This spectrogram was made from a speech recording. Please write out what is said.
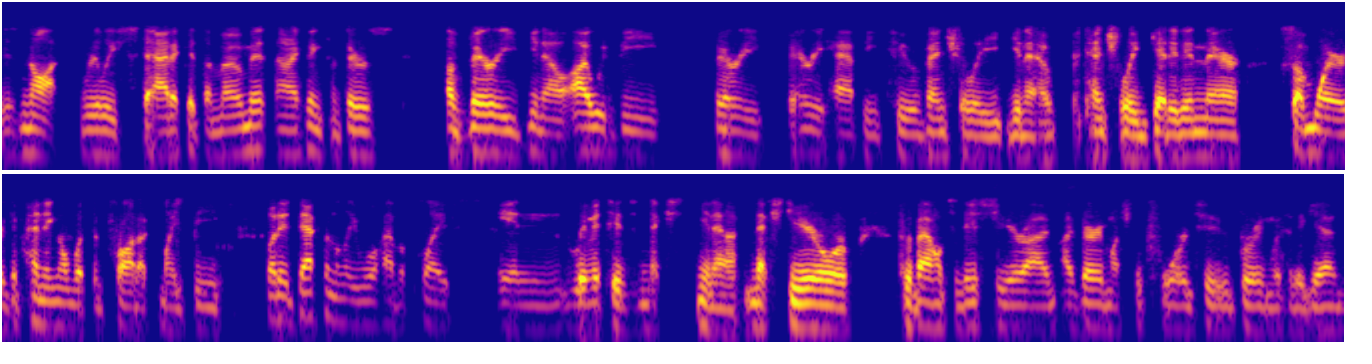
is not really static at the moment, and I think that there's a very you know I would be very very happy to eventually you know potentially get it in there somewhere depending on what the product might be. But it definitely will have a place in limiteds next you know next year or for the balance of this year. I, I very much look forward to brewing with it again.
